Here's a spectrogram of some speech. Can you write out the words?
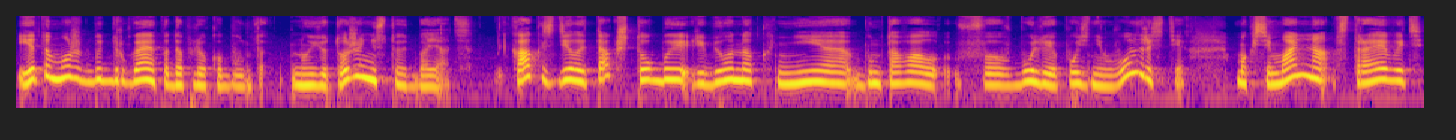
И это может быть другая подоплека бунта, но ее тоже не стоит бояться. Как сделать так, чтобы ребенок не бунтовал в, в более позднем возрасте, максимально встраивать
